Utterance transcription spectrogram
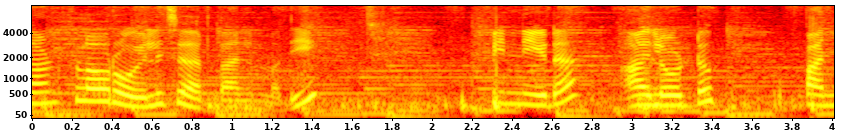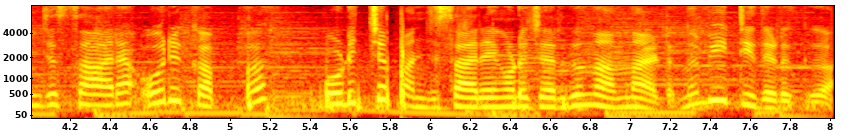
സൺഫ്ലവർ ഓയിൽ ചേർത്താലും മതി. പിന്നീട് അതിലോട്ട് പഞ്ചസാര ഒരു കപ്പ് പൊടിച്ച പഞ്ചസാരയും കൂടെ ചേർത്ത് നന്നായിട്ടൊന്ന് ബീറ്റ് ചെയ്തെടുക്കുക.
